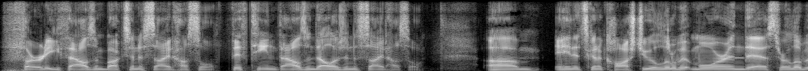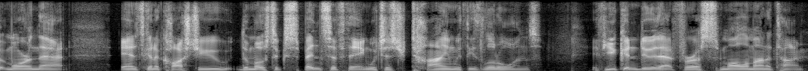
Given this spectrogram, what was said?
thirty thousand bucks in a side hustle, fifteen thousand dollars in a side hustle, um, and it's going to cost you a little bit more in this or a little bit more in that, and it's going to cost you the most expensive thing, which is your time with these little ones. If you can do that for a small amount of time,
